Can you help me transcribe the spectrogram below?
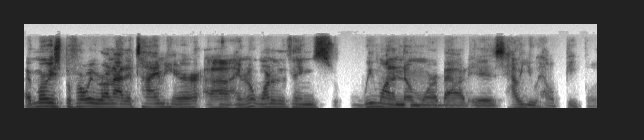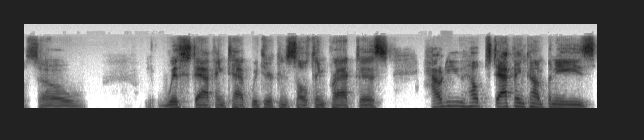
Maurice, before we run out of time here, uh, I know one of the things we want to know more about is how you help people. So, with staffing tech, with your consulting practice, how do you help staffing companies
